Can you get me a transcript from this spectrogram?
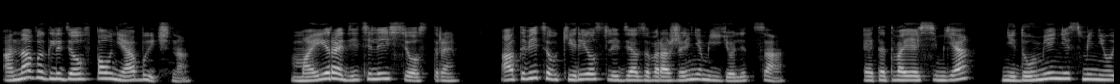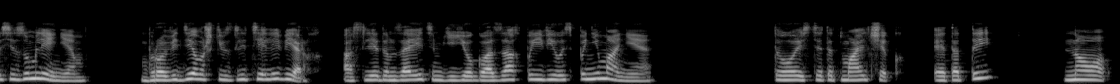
Она выглядела вполне обычно. Мои родители и сестры, ответил Кирилл, следя за выражением ее лица. Это твоя семья? Недоумение сменилось изумлением. Брови девушки взлетели вверх, а следом за этим в ее глазах появилось понимание. То есть этот мальчик – это ты? Но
